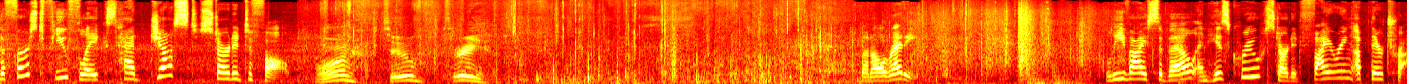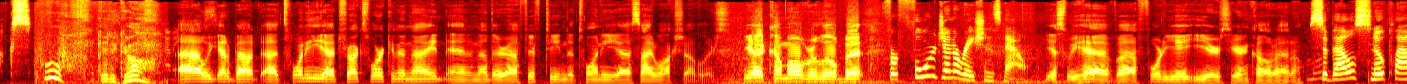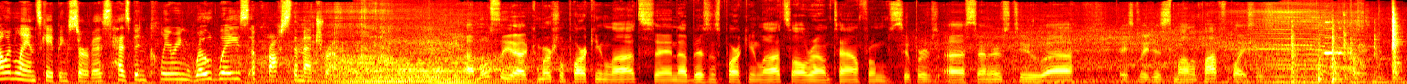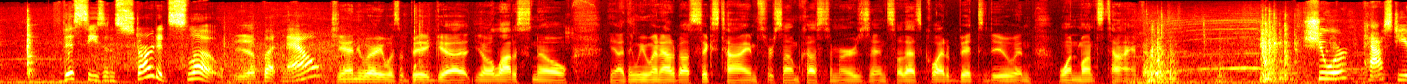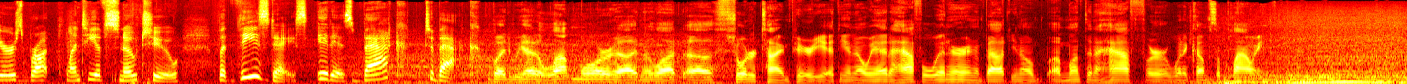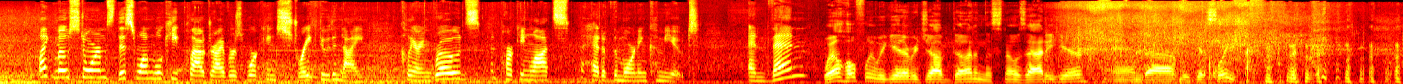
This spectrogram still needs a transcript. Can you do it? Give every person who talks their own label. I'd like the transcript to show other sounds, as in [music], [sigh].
Speaker 1: The first few flakes had just started to fall.
Speaker 2: One, two, three.
Speaker 1: But already, Levi Sabell and his crew started firing up their trucks.
Speaker 2: Whew, good to go. Uh, we got about uh, 20 uh, trucks working tonight and another uh, 15 to 20 uh, sidewalk shovelers. You gotta come over a little bit.
Speaker 1: For four generations now,
Speaker 2: Yes, we have uh, 48 years here in Colorado.
Speaker 1: Sabell's snowplow and landscaping service has been clearing roadways across the metro.
Speaker 2: Uh, mostly uh, commercial parking lots and uh, business parking lots all around town from super uh, centers to uh, basically just mom and pop places.
Speaker 1: This season started slow,
Speaker 2: Yep.
Speaker 1: but now
Speaker 2: January was a big, uh, you know, a lot of snow. You know, I think we went out about six times for some customers, and so that's quite a bit to do in one month's time.
Speaker 1: Sure, past years brought plenty of snow too, but these days it is back to back.
Speaker 2: But we had a lot more uh, in a lot uh, shorter time period. You know, we had a half a winter and about, you know, a month and a half for when it comes to plowing.
Speaker 1: Like most storms, this one will keep plow drivers working straight through the night, clearing roads and parking lots ahead of the morning commute. And then
Speaker 2: Well, hopefully we get every job done and the snow's out of here and uh, we get to sleep. [laughs]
